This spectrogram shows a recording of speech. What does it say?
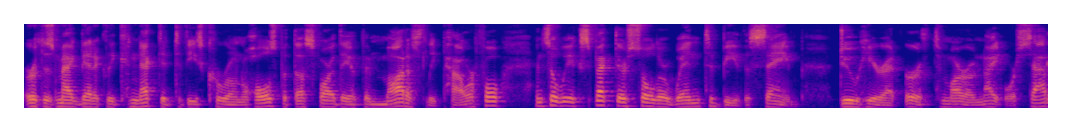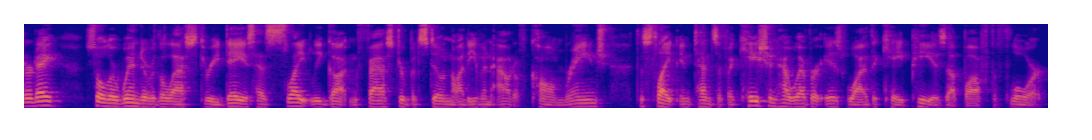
Earth is magnetically connected to these coronal holes, but thus far they have been modestly powerful, and so we expect their solar wind to be the same due here at Earth tomorrow night or Saturday. Solar wind over the last three days has slightly gotten faster, but still not even out of calm range. The slight intensification, however, is why the KP is up off the floor.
